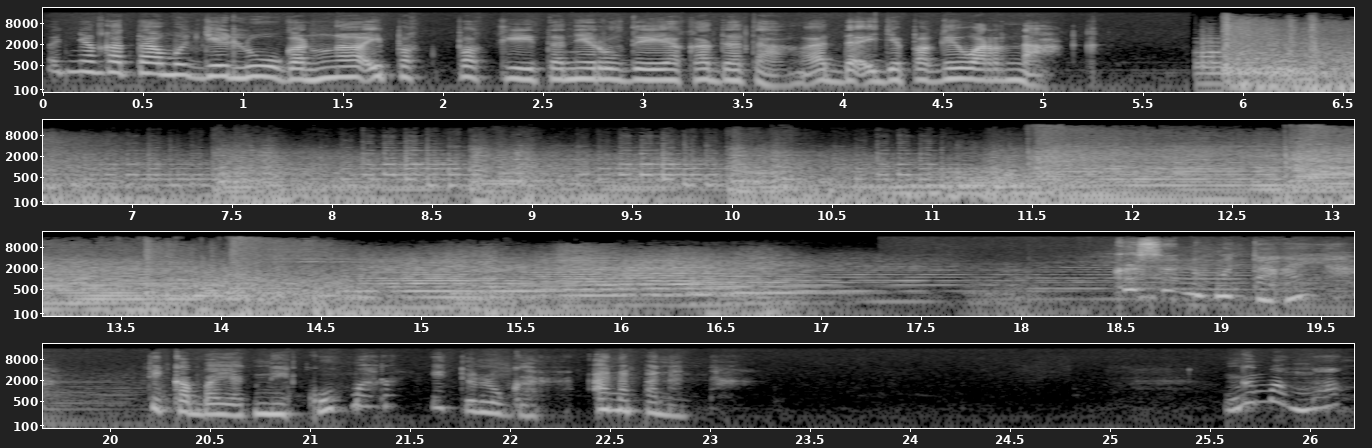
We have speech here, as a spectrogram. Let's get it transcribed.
Anyang katamo di lugan nga ipakpakita ni Rodea kadatang at da ija pagiwarnak. Kabayag ni Kumar iti lugar anapanan na. Ngamamok.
